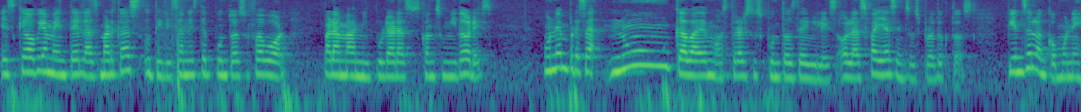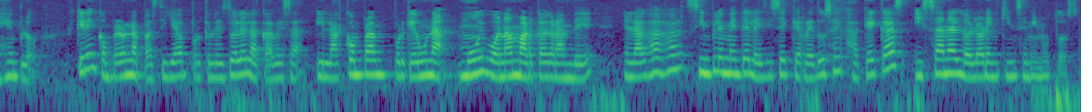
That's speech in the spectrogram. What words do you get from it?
es que obviamente las marcas utilizan este punto a su favor para manipular a sus consumidores. Una empresa nunca va a demostrar sus puntos débiles o las fallas en sus productos. Piénsalo como un ejemplo. Quieren comprar una pastilla porque les duele la cabeza y la compran porque una muy buena marca grande en la caja simplemente les dice que reduce jaquecas y sana el dolor en 15 minutos.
